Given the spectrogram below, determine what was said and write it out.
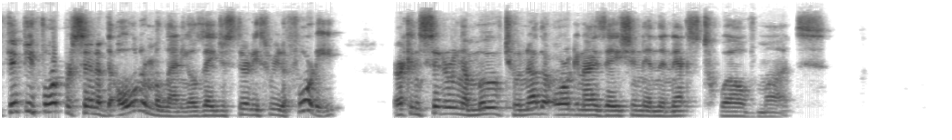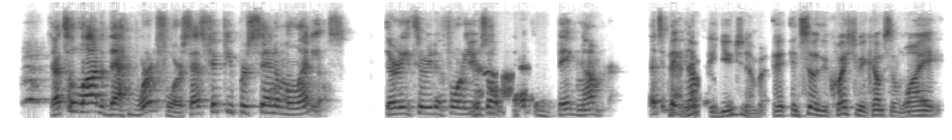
Fifty-four percent of the older millennials, ages thirty-three to forty, are considering a move to another organization in the next twelve months. That's a lot of that workforce. That's fifty percent of millennials, thirty-three to forty years old. That's a big number. That's a big That- number. that's a huge number. And, and so the question becomes why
